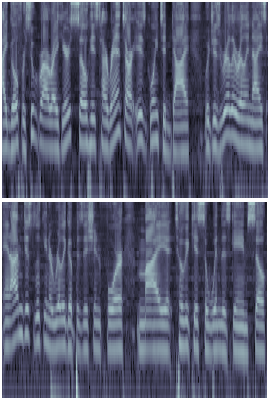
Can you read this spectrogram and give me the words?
I go for Super Power right here. So his Tyranitar is going to die, which is really, really nice. And I'm just looking a really good position for my Togekiss to win this game. So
